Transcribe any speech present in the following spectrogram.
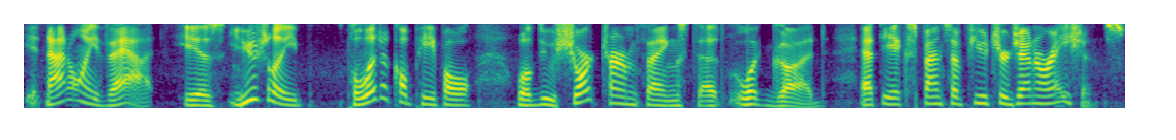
It, not only that is usually political people will do short-term things that look good at the expense of future generations.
